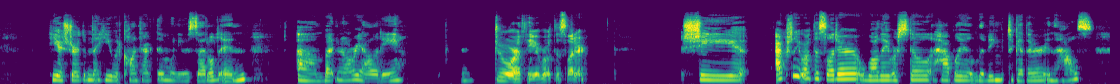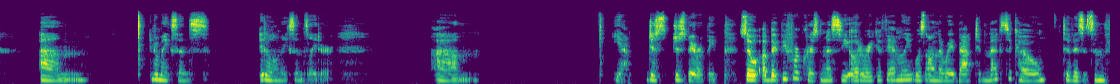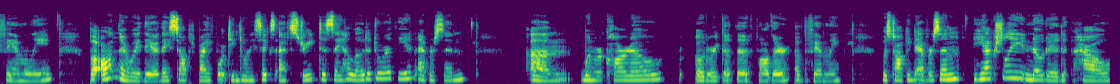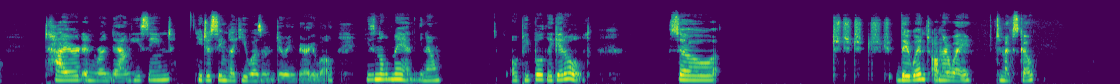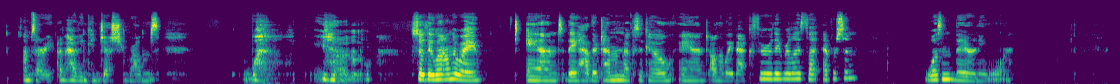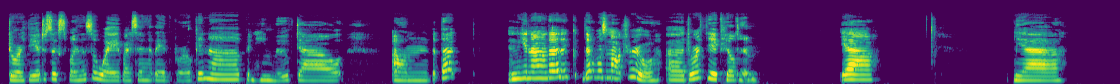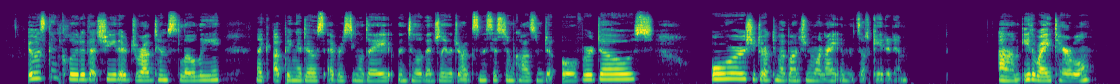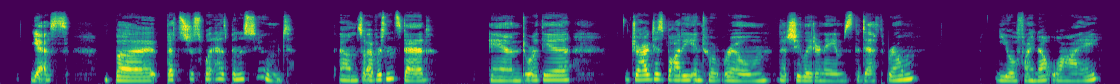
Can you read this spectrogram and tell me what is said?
He assured them that he would contact them when he was settled in, um, but in all reality, Dorothea wrote this letter she actually wrote this letter while they were still happily living together in the house. Um, it'll make sense. It'll all make sense later. Um, yeah, just just bear with me. So a bit before Christmas, the Odorica family was on their way back to Mexico to visit some family. But on their way there, they stopped by 1426 F Street to say hello to Dorothy and Everson. Um, when Ricardo Odorica, the father of the family, was talking to Everson, he actually noted how tired and run down he seemed. He just seemed like he wasn't doing very well. He's an old man, you know? Old people, they get old. So they went on their way to Mexico. I'm sorry, I'm having congestion problems. yeah, I don't know. So they went on their way and they had their time in Mexico. And on the way back through, they realized that Everson wasn't there anymore. Dorothea just explained this away by saying that they had broken up and he moved out. Um, but that, you know, that that was not true. Uh, Dorothea killed him. Yeah. Yeah. It was concluded that she either drugged him slowly, like upping a dose every single day until eventually the drugs in his system caused him to overdose, or she drugged him a bunch in one night and then suffocated him. Um, either way, terrible. Yes, but that's just what has been assumed. Um, so Everson's dead, and Dorothea dragged his body into a room that she later names the death room. You'll find out why.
